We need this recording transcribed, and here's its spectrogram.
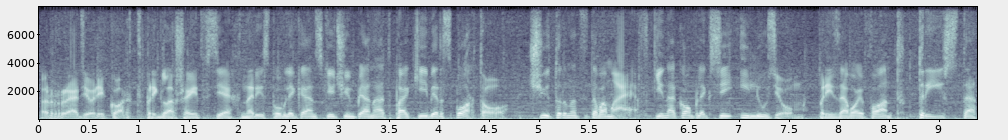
Радио Рекорд приглашает всех на республиканский чемпионат по киберспорту 14 мая в кинокомплексе «Иллюзиум». Призовой фонд 300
